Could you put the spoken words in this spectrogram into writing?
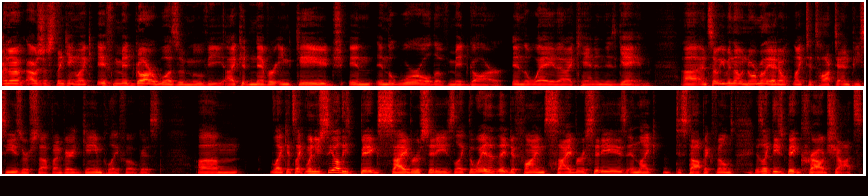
and I, I was just thinking, like, if Midgar was a movie, I could never engage in in the world of Midgar in the way that I can in this game. Uh, and so, even though normally I don't like to talk to NPCs or stuff, I'm very gameplay focused. Um, like, it's like when you see all these big cyber cities, like the way that they define cyber cities in like dystopic films is like these big crowd shots.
